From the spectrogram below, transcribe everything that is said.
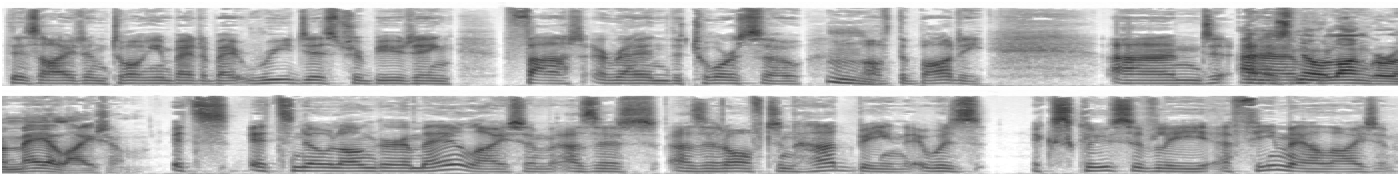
this item talking about, about redistributing fat around the torso of the body. And, and it's um, no longer a male item. it's it's no longer a male item as it as it often had been. It was exclusively a female item.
